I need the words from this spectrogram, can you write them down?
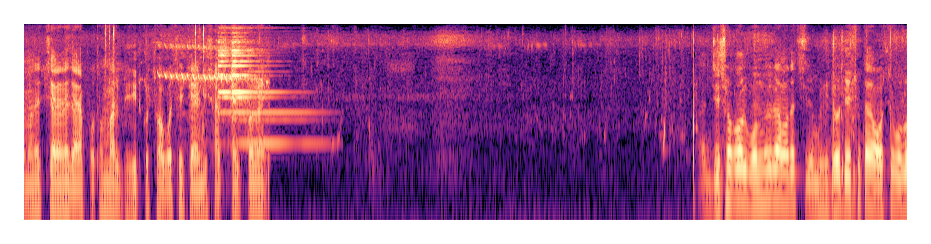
আমাদের চ্যানেলে যারা প্রথমবার ভিজিট করছে, অবশ্যই চ্যানেলটি সাবস্ক্রাইব করবেন যে সকল বন্ধুরা আমাদের ভিডিও দেখছ, তারা অবশ্যই বলব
